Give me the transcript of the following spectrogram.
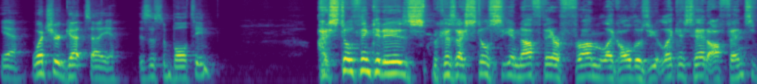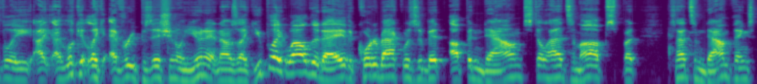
Yeah. What's your gut tell you? Is this a bowl team? I still think it is because I still see enough there from like all those. Like I said, offensively, I, I, look at like every positional unit and I was like, you played well today. The quarterback was a bit up and down, still had some ups, but had some down things.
